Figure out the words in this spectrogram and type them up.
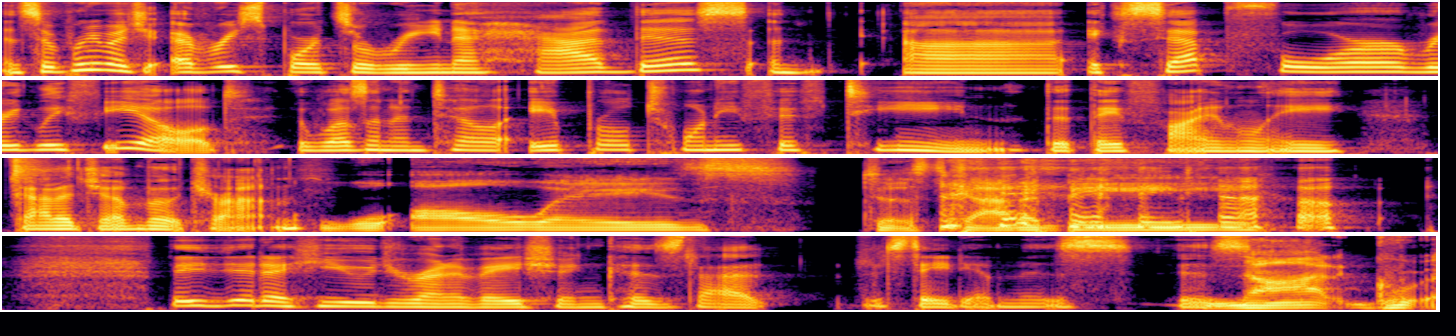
And so pretty much every sports arena had this, uh, except for Wrigley Field. It wasn't until April 2015 that they finally got a jumbotron. Always just gotta be They did a huge renovation because that stadium is is. not gr-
